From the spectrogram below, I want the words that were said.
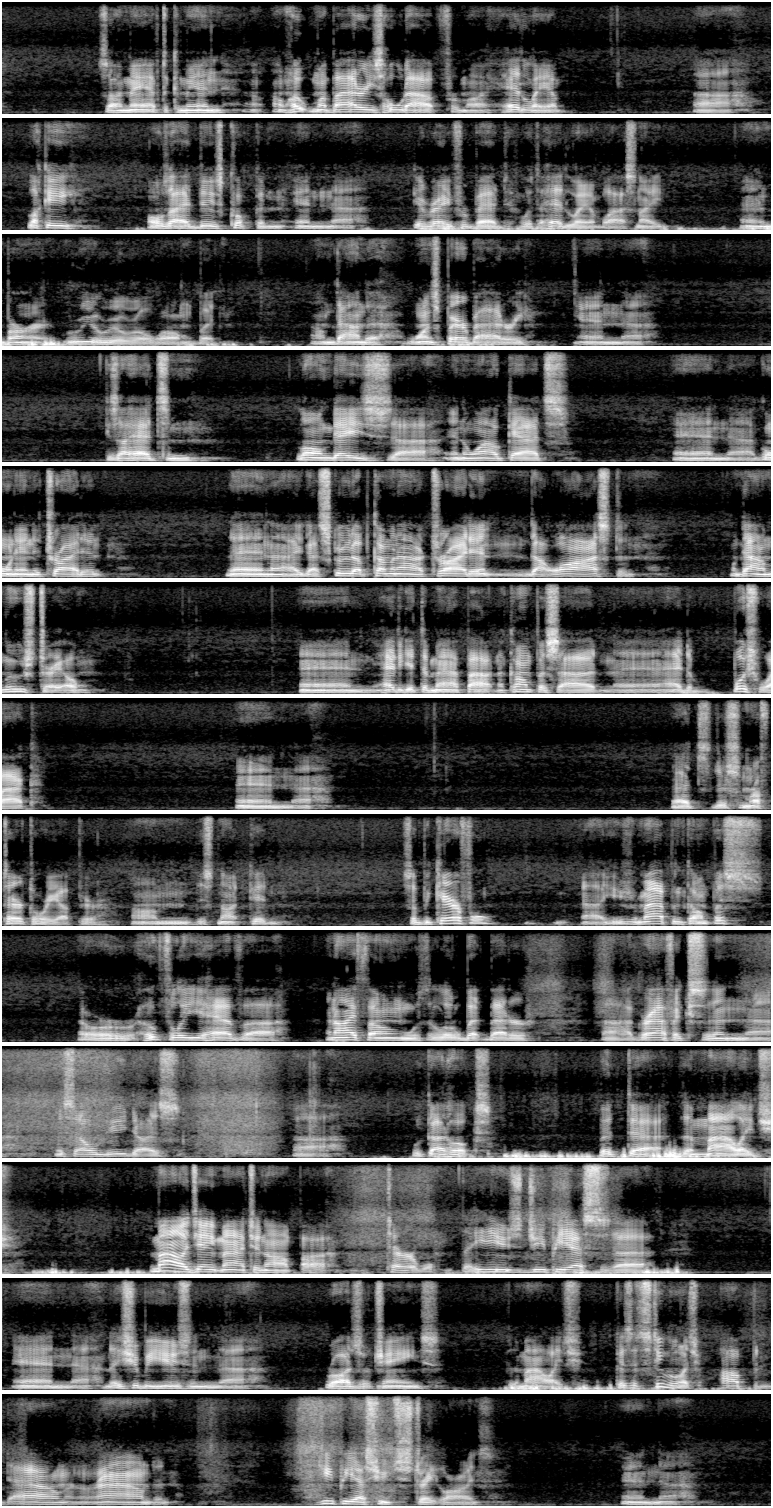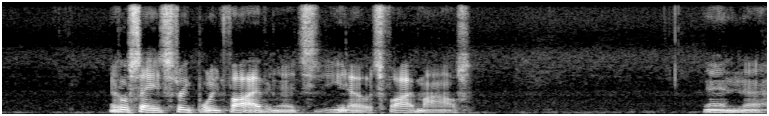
So I may have to come in. I'm hoping my batteries hold out for my headlamp. Uh, lucky, all I had to do is cook and, and uh, get ready for bed with the headlamp last night and burn it real, real, real long. But I'm down to one spare battery, and because uh, I had some long days uh, in the Wildcats and uh, going into Trident. Then I got screwed up coming out of Trident and got lost and went down a moose trail and had to get the map out and the compass out and, and had to bushwhack and uh, that's there's some rough territory up here. Um, just not kidding. So be careful. Uh, use your map and compass, or hopefully you have uh, an iPhone with a little bit better uh, graphics than uh, this LG does. Uh, we've got hooks, but uh, the mileage, the mileage ain't matching up. terrible. They use GPS, and they should be using rods or chains the mileage because it's too much up and down and around and GPS shoots straight lines and uh, it'll say it's 3.5 and it's you know it's five miles. And uh,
